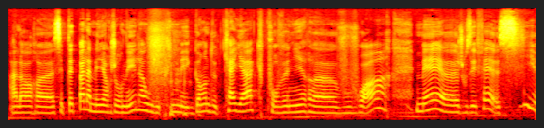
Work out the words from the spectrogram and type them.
Alors, euh, c'est peut-être pas la meilleure journée là où j'ai pris mes gants de kayak pour venir euh, vous voir, mais euh, je vous ai fait six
